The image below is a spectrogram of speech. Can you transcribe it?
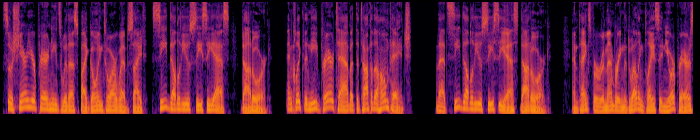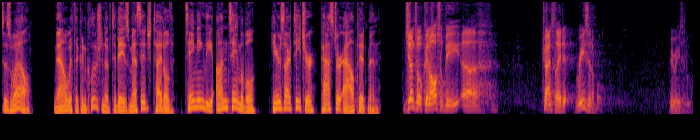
So share your prayer needs with us by going to our website, cwccs.org and click the Need Prayer tab at the top of the homepage. That's cwccs.org. And thanks for remembering the dwelling place in your prayers as well. Now, with the conclusion of today's message titled Taming the Untamable, here's our teacher, Pastor Al Pittman. Gentle can also be uh, translated reasonable. Be reasonable.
